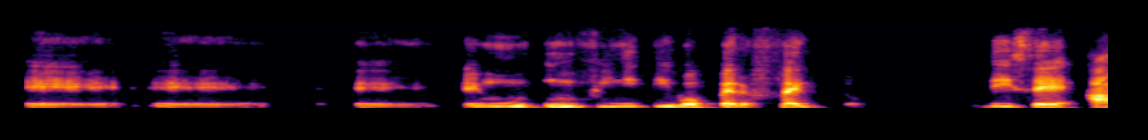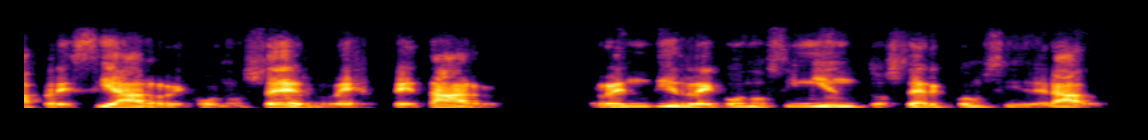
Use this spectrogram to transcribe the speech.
eh, eh, en un infinitivo perfecto. Dice apreciar, reconocer, respetar, rendir reconocimiento, ser considerado.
